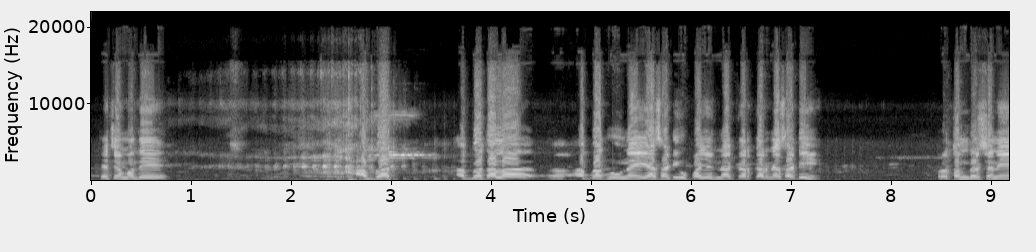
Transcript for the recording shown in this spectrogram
त्याच्यामध्ये अपघात अपघाताला अपघात होऊ नये यासाठी उपाययोजना कर करण्यासाठी प्रथमदर्शनी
